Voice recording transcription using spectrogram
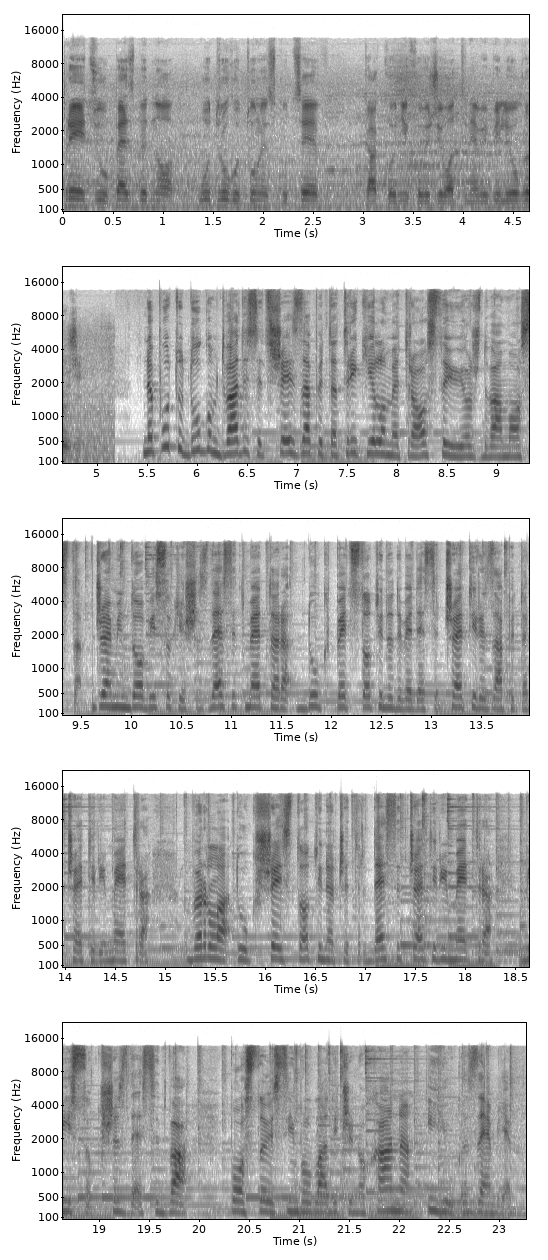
pređu bezbedno u drugu tunelsku cev kako njihovi životi ne bi bili ugroženi. Na putu dugom 26,3 km ostaju još dva mosta. Džemin do visok je 60 metara, dug 594,4 metra, Vrla dug 644 metra, visok 62. Postoje simbol Vladičinog Hana i juga zemlje.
